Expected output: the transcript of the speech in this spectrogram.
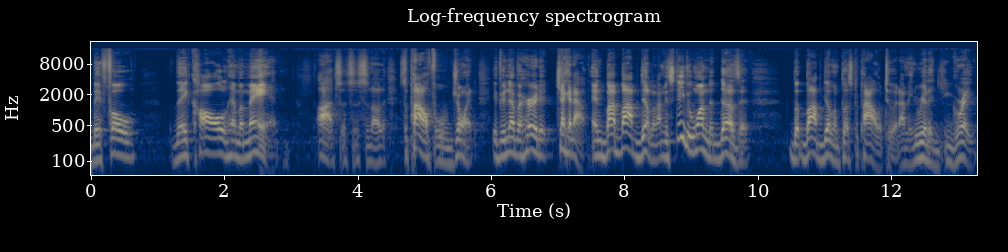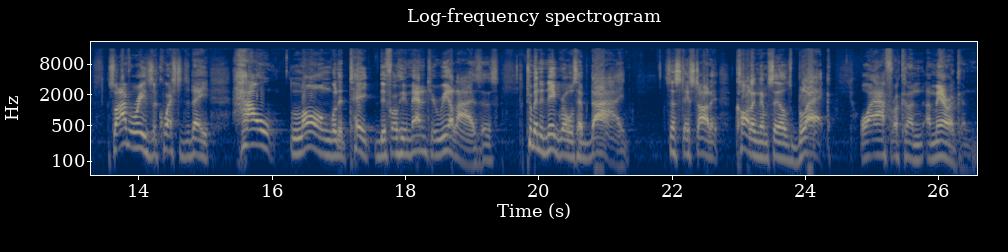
before they call him a man? Ah, it's, it's, it's, it's, a powerful joint. If you never heard it, check it out. And by Bob Dylan, I mean, Stevie Wonder does it, but Bob Dylan puts the power to it. I mean, really great. So I've raised the question today how long will it take before humanity realizes too many Negroes have died since they started calling themselves black or African American?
